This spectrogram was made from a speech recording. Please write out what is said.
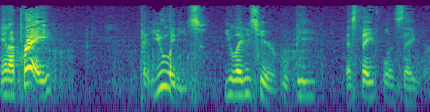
And I pray that you ladies, you ladies here, will be as faithful as they were.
